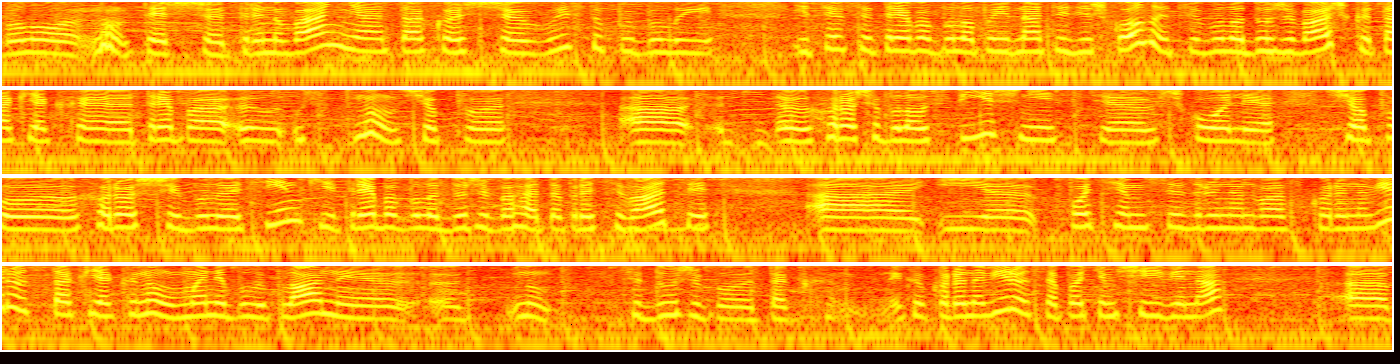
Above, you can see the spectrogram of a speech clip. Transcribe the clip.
було ну, теж тренування, також виступи були. І це все треба було поєднати зі школою. Це було дуже важко, так як е, треба, ну, щоб хороша була успішність в школі, щоб хороші були оцінки, треба було дуже багато працювати. А, і е, потім все зруйнував коронавірус, так як ну, у мене були плани. е, ну, це дуже було так як коронавірус, а потім ще й війна. Е,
